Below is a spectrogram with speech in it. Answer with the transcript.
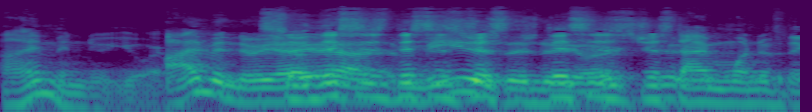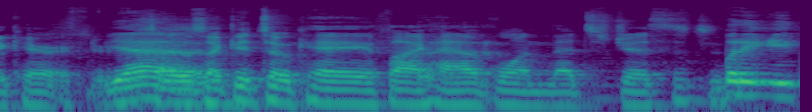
I'm in New York. I'm in New York. so yeah, this yeah. is this Me is just New this York. is just I'm one of the characters. Yeah. so it's like it's okay if I have one that's just. But it, it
